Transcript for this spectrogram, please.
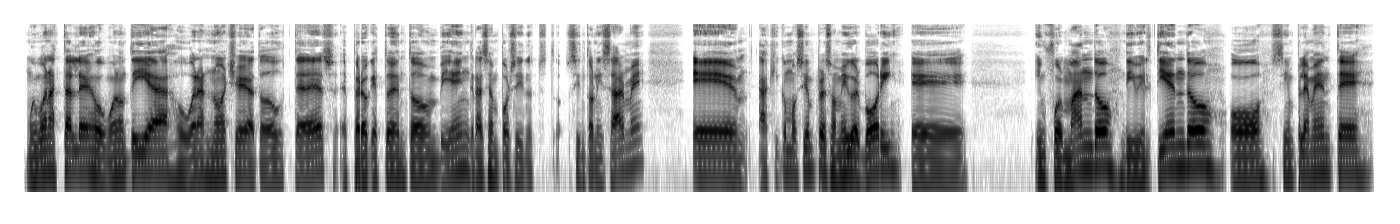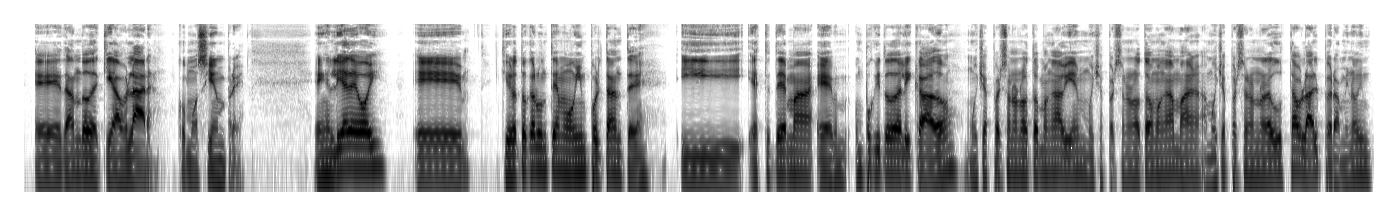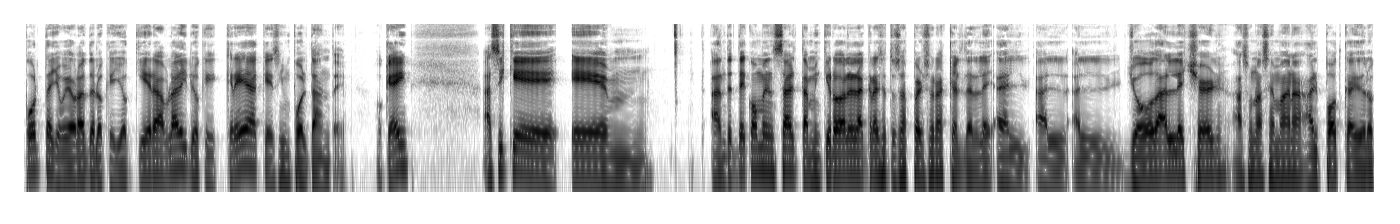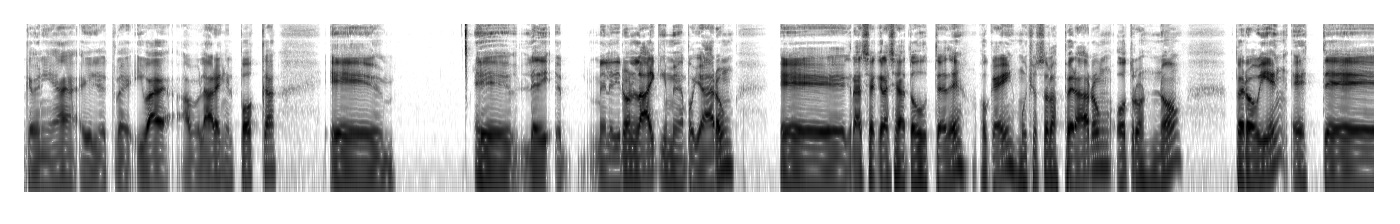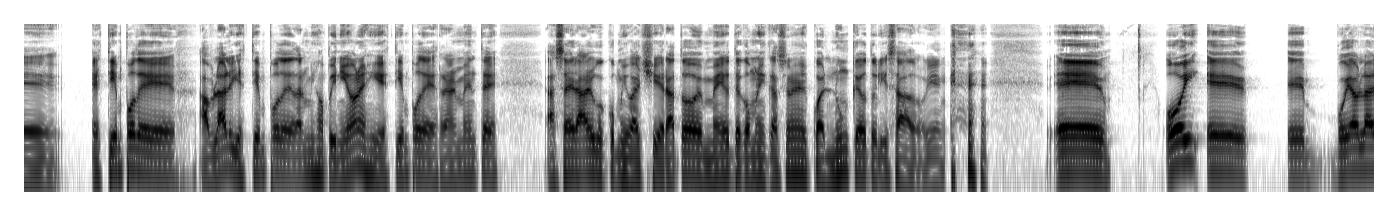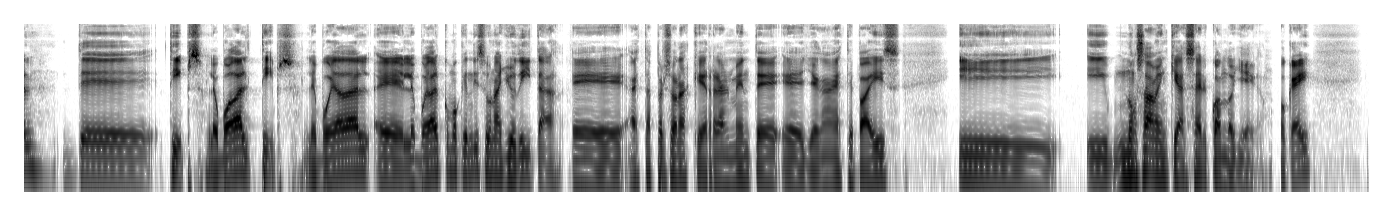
Muy buenas tardes o buenos días o buenas noches a todos ustedes. Espero que estén todos bien. Gracias por sintonizarme. Eh, aquí como siempre su amigo el Bori, eh, informando, divirtiendo o simplemente eh, dando de qué hablar, como siempre. En el día de hoy quiero tocar un tema muy importante y este tema es un poquito delicado. Muchas personas lo toman a bien, muchas personas lo toman a mal. A muchas personas no les gusta hablar, pero a mí no me importa. Yo voy a hablar de lo que yo quiera hablar y lo que crea que es importante. ¿Ok? Así que em, antes de comenzar, también quiero darle las gracias a todas esas personas que al, darle, al, yo darle share hace una semana al podcast y de lo que venía, y iba a hablar en el podcast, em, eh, eh, me le dieron like y me apoyaron. Eh, gracias, gracias a todos ustedes, ¿ok? Muchos se lo esperaron, otros no. Pero bien, este es tiempo de hablar y es tiempo de dar mis opiniones y es tiempo de realmente hacer algo con mi bachillerato en medios de comunicación, el cual nunca he utilizado. Bien. Eh, hoy eh, voy a hablar de tips. Les voy a dar tips. Les voy a dar, les voy a dar como quien dice una ayudita a estas personas que realmente llegan a este país y, y no saben qué hacer cuando llegan, ¿ok?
